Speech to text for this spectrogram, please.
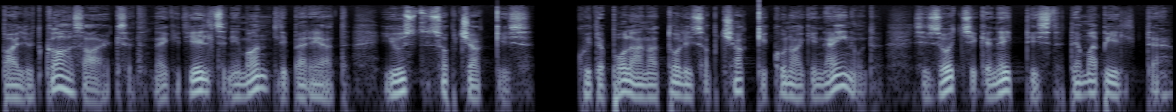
paljud kaasaegsed nägid Jeltsini mantlipärijat just Sobtšakis. kui te pole Anatoli Sobtšaki kunagi näinud, siis otsige netist tema pilte.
